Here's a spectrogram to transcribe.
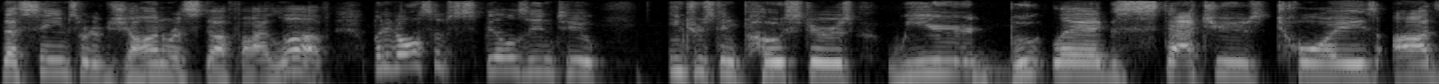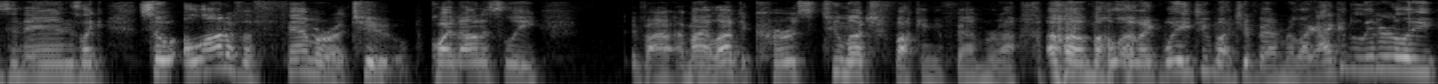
the same sort of genre stuff I love. But it also spills into interesting posters, weird bootlegs, statues, toys, odds and ends. Like, so a lot of ephemera too. Quite honestly, if I am I allowed to curse too much fucking ephemera um like way too much ephemera like I could literally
